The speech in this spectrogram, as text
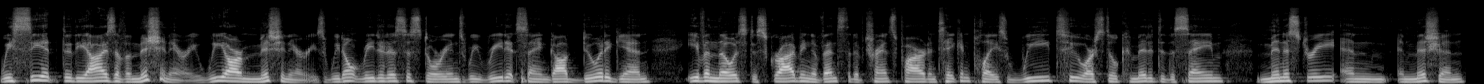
we see it through the eyes of a missionary. We are missionaries. We don't read it as historians. We read it saying, God, do it again. Even though it's describing events that have transpired and taken place, we too are still committed to the same ministry and, and mission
